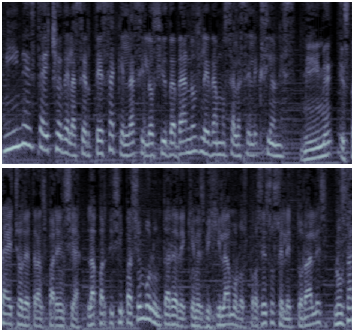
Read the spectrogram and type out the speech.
Mi INE está hecho de la certeza que las y los ciudadanos le damos a las elecciones. Mi INE está hecho de transparencia. La participación voluntaria de quienes vigilamos los procesos electorales nos da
